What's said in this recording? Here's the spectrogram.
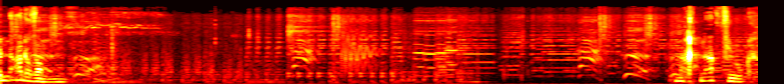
Blöden Autowampen. Macht einen Abflug.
